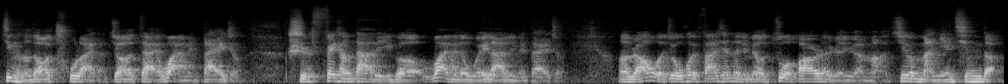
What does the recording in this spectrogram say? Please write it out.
尽可能都要出来的，就要在外面待着，是非常大的一个外面的围栏里面待着。呃，然后我就会发现那里面有坐班的人员嘛，就蛮年轻的，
